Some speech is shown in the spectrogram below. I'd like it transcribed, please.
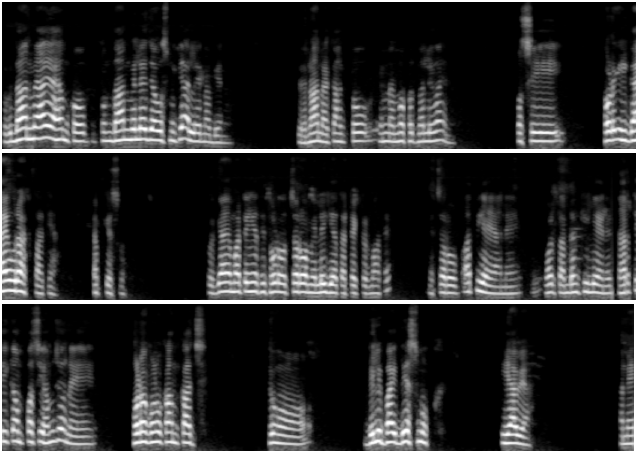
તો દાન મેં આયા એમ કહો તુમ દાન મેં લઈ જાઓ, ઉસમાં ક્યાં લેના બેના ના ના, કાંક તો એમને મફતમાં લેવાય ને. પછી થોડીક ગાયું રાખતા ત્યાં, ટપકેશ્વર. તો ગાય માટે અહીંયાથી થોડો ચરો અમે લઈ ગયા હતા ટ્રેક્ટર માથે. ચરો આપી આવ્યા અને વળતા ડંકી લઈ આવીને ધરતીકંપ પછી સમજો ને, થોડું ઘણું કામકાજ જો દિલીપભાઈ દેશમુખ એ આવ્યા. અને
